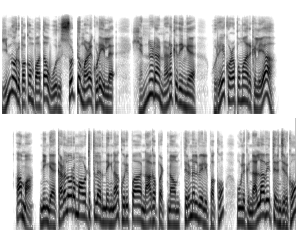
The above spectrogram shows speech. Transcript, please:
இன்னொரு பக்கம் பார்த்தா ஒரு சொட்டு மழை கூட இல்ல. என்னடா நடக்குது இங்க? ஒரே குழப்பமா இருக்கு இல்லையா? ஆமா நீங்க கடலோர மாவட்டத்துல இருந்தீங்கன்னா குறிப்பா நாகப்பட்டினம் திருநெல்வேலி பக்கம் உங்களுக்கு நல்லாவே தெரிஞ்சிருக்கும்.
